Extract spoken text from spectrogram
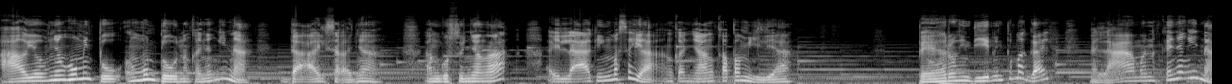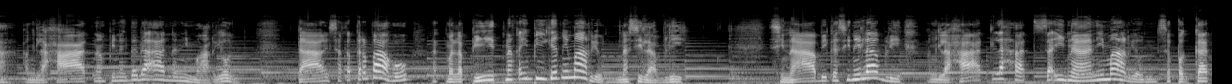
ayaw niyang huminto ang mundo ng kanyang ina dahil sa kanya. Ang gusto niya nga ay laging masaya ang kanyang kapamilya. Pero hindi rin tumagal, nalaman ng kanyang ina ang lahat ng pinagdadaanan ni Marion dahil sa katrabaho at malapit na kaibigan ni Marion na si Lovely. Sinabi kasi ni Lovely ang lahat-lahat sa ina ni Marion sapagkat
